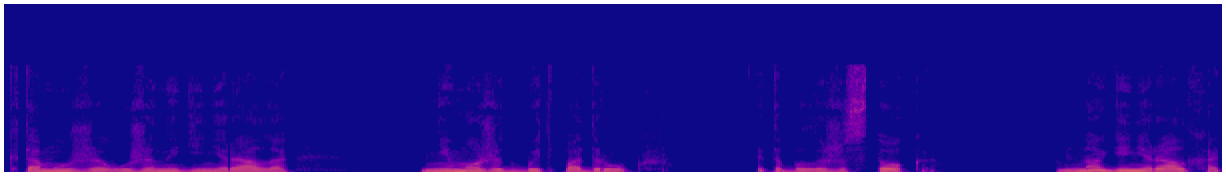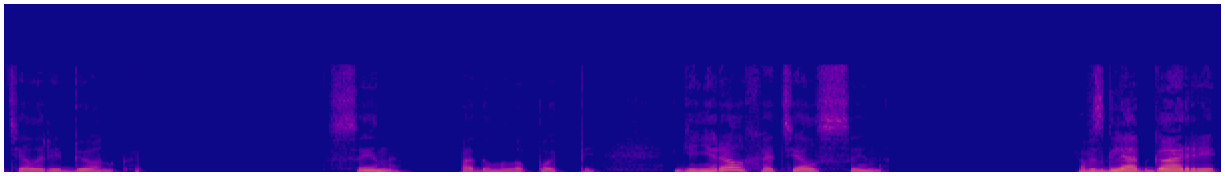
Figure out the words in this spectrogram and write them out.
К тому же у жены генерала не может быть подруг. Это было жестоко. Но генерал хотел ребенка. «Сына», — подумала Поппи, — «генерал хотел сына». Взгляд Гарри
